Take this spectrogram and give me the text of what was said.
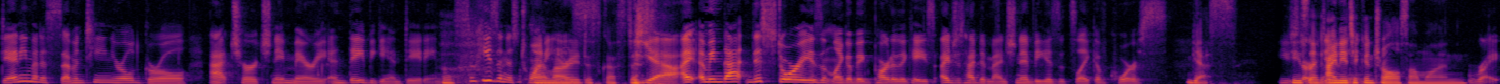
Danny met a 17 year old girl at church named Mary, and they began dating. So he's in his 20s. I'm already disgusted. Yeah, I, I mean that this story isn't like a big part of the case. I just had to mention it because it's like, of course, Yes. He's like, I need to control someone. Right.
